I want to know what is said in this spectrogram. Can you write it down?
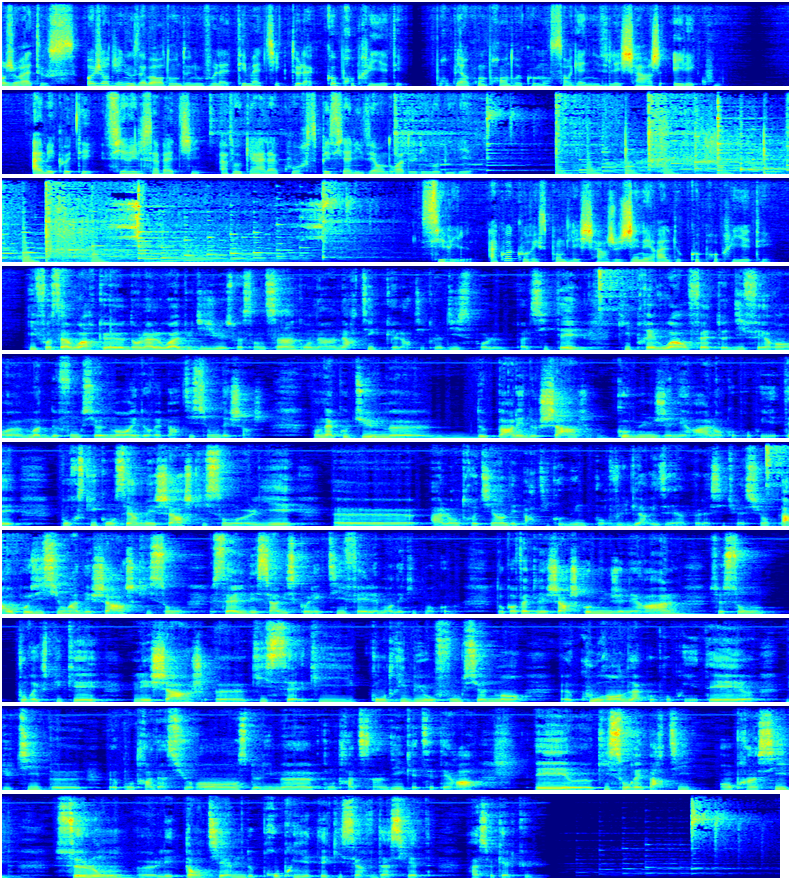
Bonjour à tous. Aujourd'hui, nous abordons de nouveau la thématique de la copropriété pour bien comprendre comment s'organisent les charges et les coûts. À mes côtés, Cyril Sabati, avocat à la Cour spécialisé en droit de l'immobilier. Cyril, à quoi correspondent les charges générales de copropriété? Il faut savoir que dans la loi du 10 juillet 65, on a un article, l'article 10 pour ne pas le citer, qui prévoit en fait différents euh, modes de fonctionnement et de répartition des charges. On a coutume euh, de parler de charges communes générales en copropriété pour ce qui concerne les charges qui sont euh, à l'entretien des parties communes pour vulgariser un peu la situation, par opposition à des charges qui sont celles des services collectifs et éléments d'équipement commun. Donc en fait, les charges communes générales, ce sont, pour expliquer, les charges euh, qui, contribuent au fonctionnement euh, courant de la copropriété, du type contrat d'assurance de l'immeuble, contrat de syndic, etc., et qui sont réparties en principe selon les tantièmes de propriété qui servent d'assiette à ce calcul.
